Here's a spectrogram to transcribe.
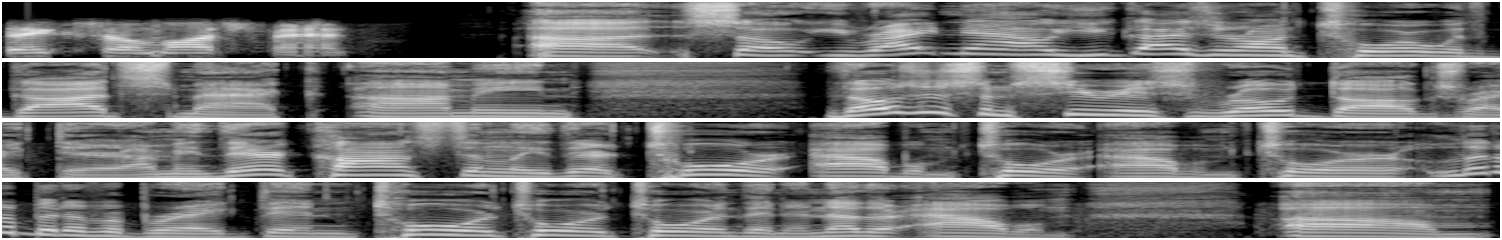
Thanks so much, man. Uh, so you, right now, you guys are on tour with Godsmack. I mean, those are some serious road dogs right there. I mean, they're constantly their tour album, tour album, tour, a little bit of a break, then tour, tour, tour, and then another album. Um,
